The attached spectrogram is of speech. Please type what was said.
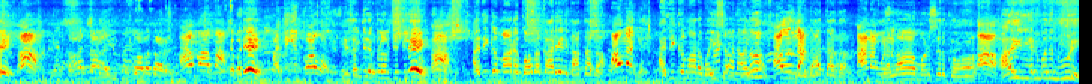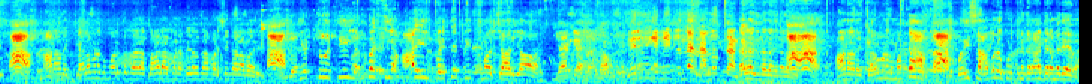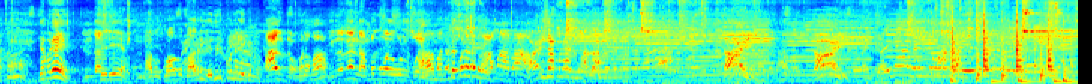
என் தாத்தா அதிக கோபக்காரன் ஆமா ஆமா எப்படி அதிக கோவம் இது சந்திர குலத்திலே ஆ, அதிகமான கோபக்காரன் எங்க தாத்தா தான். ஆமாங்க. அதிகமான வயசானாலும். எங்க தாத்தா தான் எல்லா மனுஷருக்கும். ஆயுள் என்பது நூறு. ஆனா அந்த கிழவனுக்கு மருத்துவ வேலை பாலா பண்ண பிறகு தான் படிச்சுங்கிறா பாரு. எட்நூத்தி எண்பத்தி ஆயுள் படித்த நல்லதுதாங்க. நல்லது நல்லது நல்லது. ஆனா அந்த கிழவனுக்கு மட்டும். வயசு அவளை கொடுத்துனுக்கிறா பிரமதேவன் எப்படி சரி. அவ கோபக்காரன் எதிர்கொண்டு நினைக்கணும் போலாமா? உதவுன்னு போய் ஆமா நடுப்பட நடு ஆமா ஆமா ஆயிஷா பரான் வாடா. டேய் டேய்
